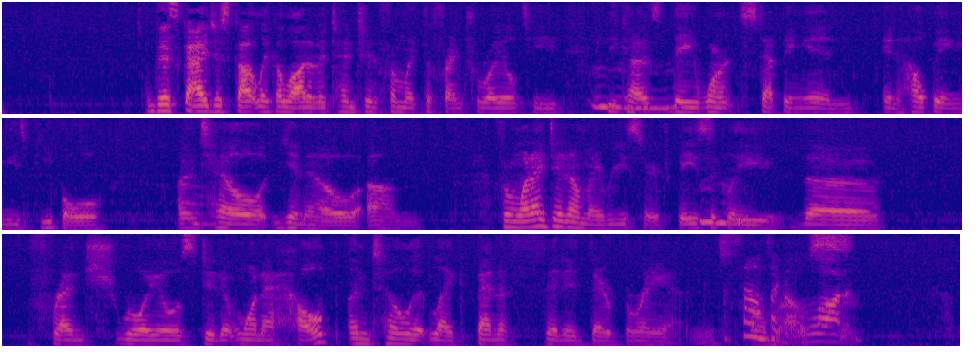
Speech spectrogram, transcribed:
this guy just got like a lot of attention from like the French royalty because Mhm. they weren't stepping in and helping these people until, you know, um, from what I did on my research, basically the French royals didn't want to help until it like benefited their brand. It sounds like a lot of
